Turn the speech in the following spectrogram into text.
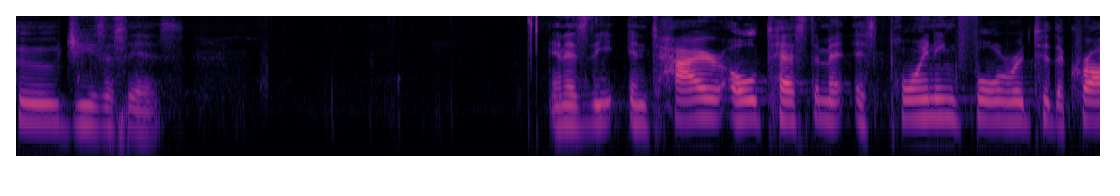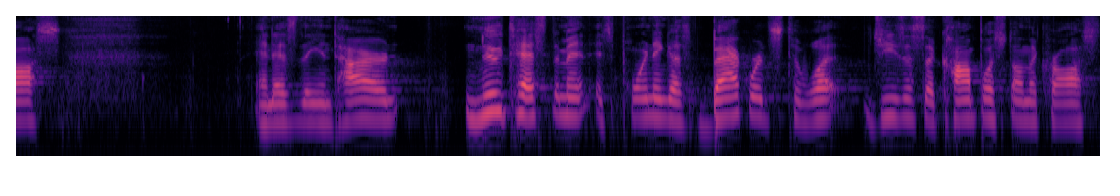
who Jesus is. And as the entire Old Testament is pointing forward to the cross, and as the entire New Testament is pointing us backwards to what Jesus accomplished on the cross,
